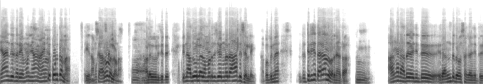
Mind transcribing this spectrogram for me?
ഞാൻ എന്തെന്ന് അറിയാമോ ഞാൻ അതിന്റെ കൊടുത്തണ ഏ നമുക്ക് ആ. ആൾ വിളിച്ചിട്ട്. പിന്നെ അതുപോലെ നമ്മുടെ ചേട്ടൻ ഒരു ആർട്ടിസ്റ്റ് അല്ലേ? അപ്പൊ പിന്നെ തിരിച്ച് തരാന്ന് പറഞ്ഞേട്ടാ. അങ്ങനെ അത് കഴിഞ്ഞിട്ട് രണ്ട് ദിവസം കഴിഞ്ഞിട്ട്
